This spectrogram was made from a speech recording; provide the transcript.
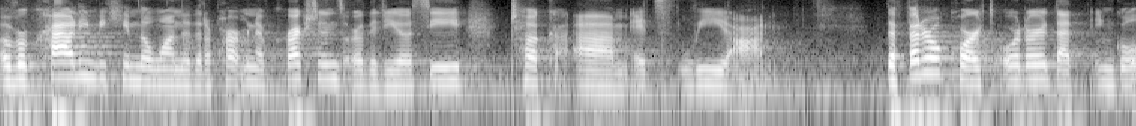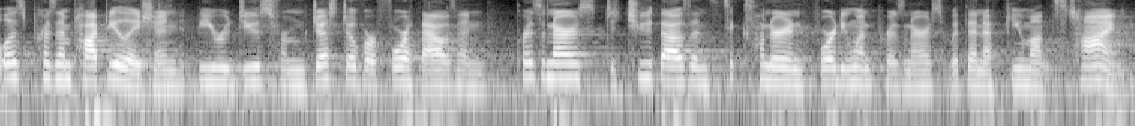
overcrowding became the one that the Department of Corrections, or the DOC, took um, its lead on. The federal courts ordered that Angola's prison population be reduced from just over 4,000 prisoners to 2,641 prisoners within a few months' time.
